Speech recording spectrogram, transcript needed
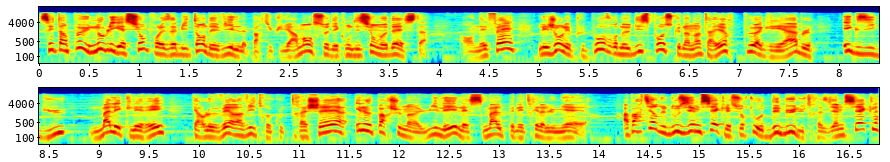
c'est un peu une obligation pour les habitants des villes, particulièrement ceux des conditions modestes. En effet, les gens les plus pauvres ne disposent que d'un intérieur peu agréable, exigu, mal éclairé, car le verre à vitre coûte très cher et le parchemin huilé laisse mal pénétrer la lumière. À partir du XIIe siècle et surtout au début du XIIIe siècle,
